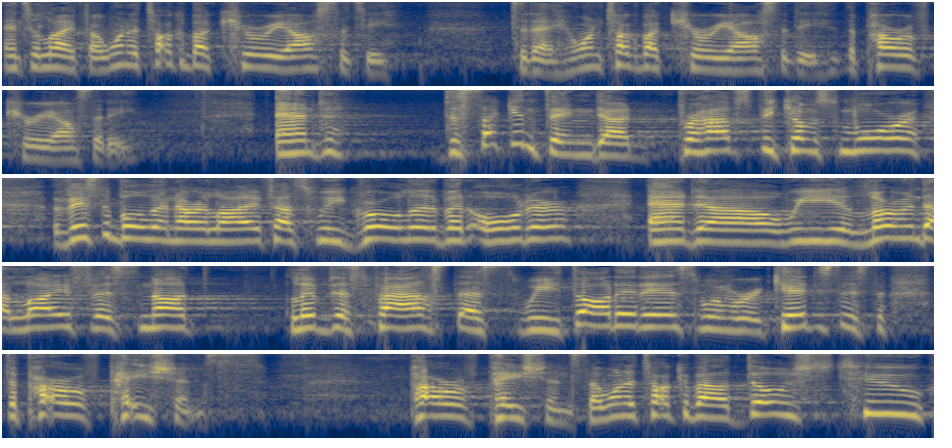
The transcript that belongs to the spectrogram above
into life. I want to talk about curiosity today. I want to talk about curiosity, the power of curiosity. And the second thing that perhaps becomes more visible in our life as we grow a little bit older and uh, we learn that life is not lived as fast as we thought it is when we were kids is the, the power of patience. Power of patience. I want to talk about those two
